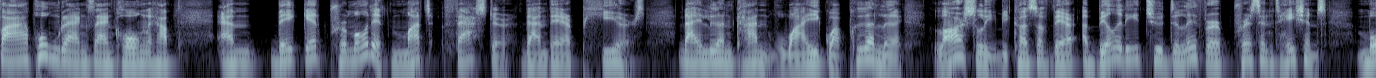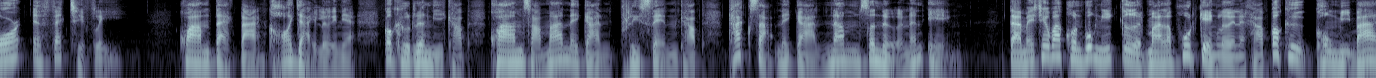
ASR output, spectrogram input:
ฟ้าพุ่งแรงแซงโค้งนะครับ and they get promoted much faster than their peers ได้เลื่อนขั้นไวกว่าเพื่อนเลย largely because of their ability to deliver presentations more effectively ความแตกต่างข้อใหญ่เลยเนี่ยก็คือเรื่องนี้ครับ ความสามารถในการ present ครับ ทักษะในการนำเสนอนั่นเอง แต่ไม่ใช่ว่าคนพวกนี้เกิดมาแล้วพูดเก่งเลยนะครับ ก็คือคงมีบ้าง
